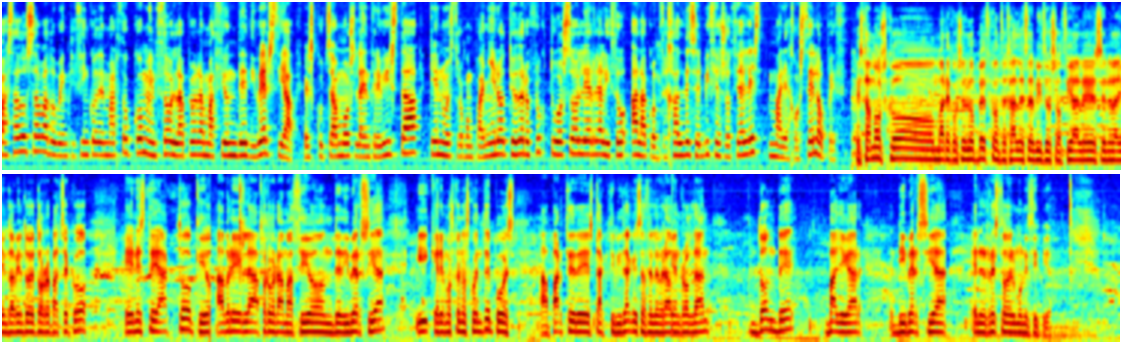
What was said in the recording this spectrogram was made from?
Pasado sábado 25 de marzo comenzó la programación de Diversia. Escuchamos la entrevista que nuestro compañero Teodoro Fructuoso le realizó a la concejal de Servicios Sociales María José López. Estamos con María José López, concejal de Servicios Sociales en el Ayuntamiento de Torre Pacheco, en este acto que abre la programación de Diversia y queremos que nos cuente, pues, aparte de esta actividad que se ha celebrado en Roldán, dónde va a llegar Diversia en el resto del municipio.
